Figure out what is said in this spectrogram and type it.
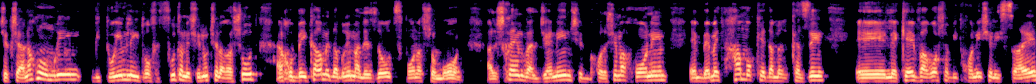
שכשאנחנו אומרים ביטויים להתרופפות המשילות של הרשות, אנחנו בעיקר מדברים על אזור צפון השומרון, על שכם ועל ג'נין, שבחודשים האחרונים הם באמת המוקד המרכזי אה, לכאב הראש הביטחוני של ישראל,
